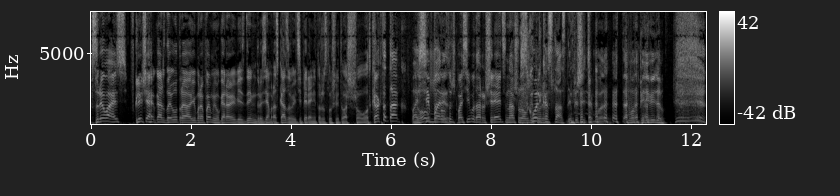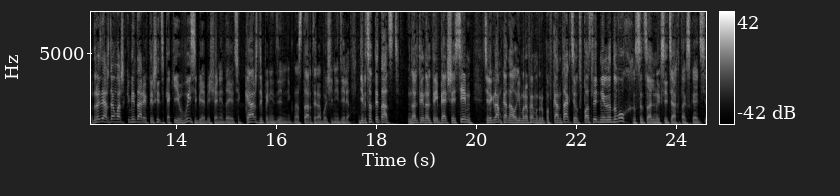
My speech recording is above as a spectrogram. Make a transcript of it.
Срываюсь, включаю каждое утро Юмор ФМ и угораю весь день, друзьям рассказываю, и теперь они тоже слушают ваше шоу. Вот как-то так. Спасибо, Ну, Марина. случае, спасибо, да, расширяете нашу Сколько аудиторию. с нас? Напишите, вам переведем. Друзья, ждем ваших комментариев. Пишите, какие вы себе обещания даете каждый понедельник на старте рабочей недели. 915-0303-567, телеграм-канал Юмор ФМ и группа ВКонтакте. Вот в последних двух социальных сетях, так сказать,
